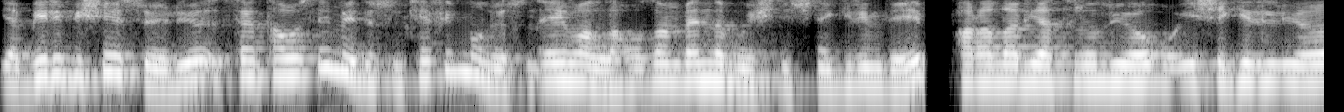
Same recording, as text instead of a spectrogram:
Ya biri bir şey söylüyor, sen tavsiye mi ediyorsun, kefil mi oluyorsun? Eyvallah o zaman ben de bu işin içine gireyim deyip paralar yatırılıyor, o işe giriliyor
